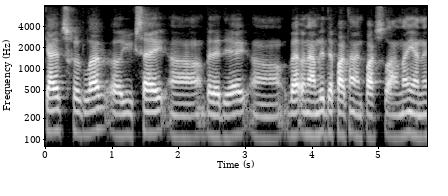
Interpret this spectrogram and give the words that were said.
gəlib çıxırdılar yüksək belə deyək və önəmli departament başçılarına, yəni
